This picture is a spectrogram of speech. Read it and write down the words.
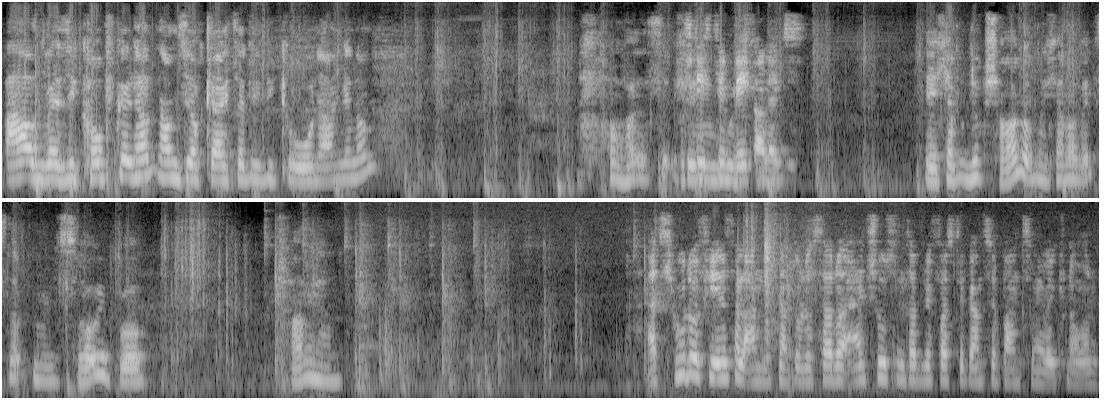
Ah, und weil sie Kopfgeld hatten, haben sie auch gleichzeitig die Krone angenommen. Aber es- Du stehst im Weg, Alex. Ich habe nur geschaut, ob mich einer wechseln will. Sorry, Bro. Schau mich an. Also ich wurde auf jeden Fall angeknappt und das war nur ein Schuss und hat mir fast die ganze Panzerung weggenommen.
